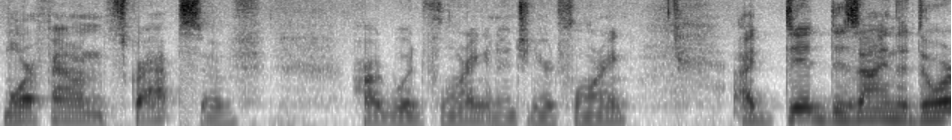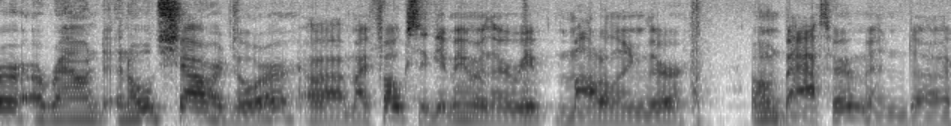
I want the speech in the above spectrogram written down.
more found scraps of hardwood flooring and engineered flooring. I did design the door around an old shower door uh, my folks had given me when they were remodeling their own bathroom, and uh,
